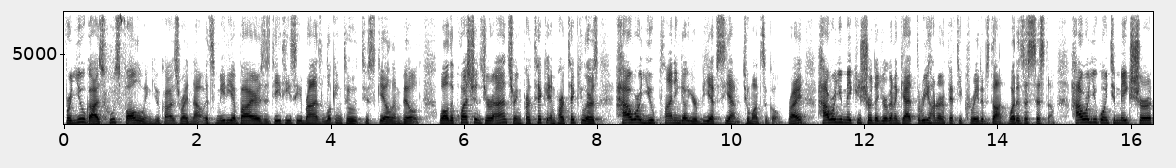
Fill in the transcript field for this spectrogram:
For you guys, who's following you guys right now? It's media buyers, it's DTC brands looking to to scale and build. Well, the questions you're answering partic- in particular is how are you planning out your BFCM two months ago, right? Mm-hmm. How are you making sure that you're going to get 350 creatives done? What is the system? How are you going to make sure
